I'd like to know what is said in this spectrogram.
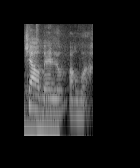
Ciao bello, au revoir.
